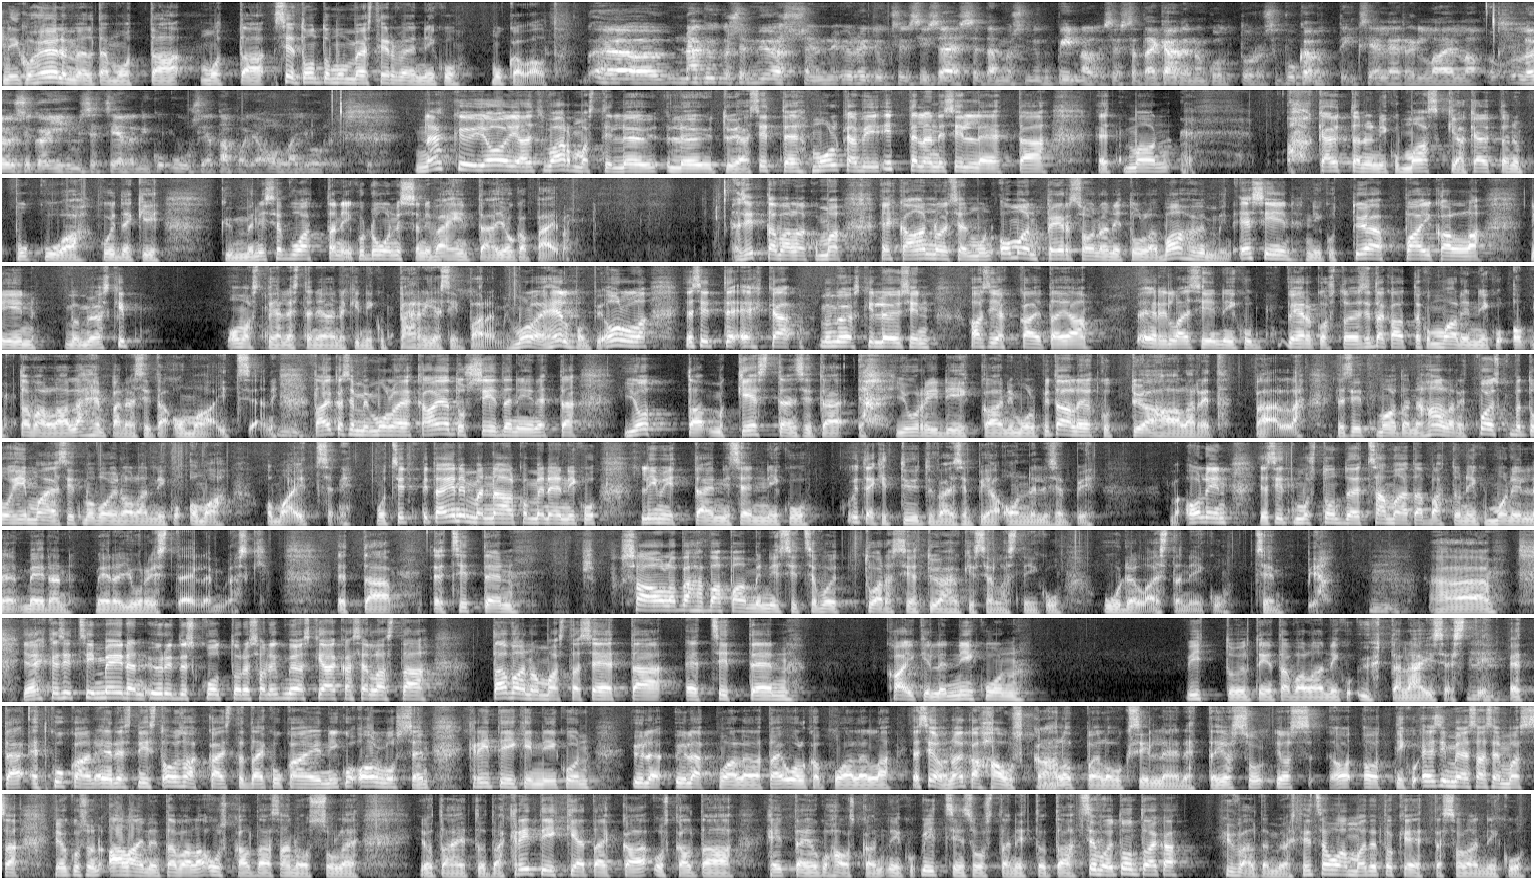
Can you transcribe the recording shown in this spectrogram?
niin kuin hölmöltä, mutta, mutta se tuntuu mun mielestä hirveän niin kuin mukavalta. Öö, näkyykö se myös sen yrityksen sisäisessä tämmöisessä niin kuin pinnallisessa tai käytännön kulttuurissa? Pukeuduttiinko siellä eri lailla? Löysikö ihmiset siellä niin kuin uusia tapoja olla juristi? Näkyy joo ja varmasti löy- löytyy. Ja sitten mulla kävi itselläni silleen, että, että mä oon käyttänyt niin kuin maskia, käyttänyt pukua kuitenkin kymmenisen vuotta niin kuin duunissa, niin vähintään joka päivä. Ja sitten tavallaan kun mä ehkä annoin sen mun oman persoonani tulla vahvemmin esiin niin kuin työpaikalla, niin mä myöskin omasta mielestäni ainakin niin kuin pärjäsin paremmin. Mulla oli helpompi olla ja sitten ehkä mä myöskin löysin asiakkaita ja erilaisia niin kuin verkostoja sitä kautta, kun mä olin niin kuin, tavallaan lähempänä sitä omaa itseäni. Mm. aikaisemmin mulla oli ehkä ajatus siitä niin, että jotta mä kestän sitä juridiikkaa, niin mulla pitää olla jotkut työhaalarit päällä. Ja sitten mä otan ne haalarit pois, kun mä tuun himaan ja sitten mä voin olla niin kuin oma, oma itseni. Mutta sitten mitä enemmän nämä alkoi menee niin kuin limittäin, niin sen niin kuin kuitenkin tyytyväisempi ja onnellisempi mä olin. Ja sitten musta tuntuu, että samaa tapahtui niin kuin monille meidän, meidän juristeille myöskin. Että, että sitten saa olla vähän vapaammin, niin sitten se voi tuoda siihen työhönkin sellaista niin kuin uudenlaista niin kuin tsemppiä. Hmm. Ää, ja ehkä sitten siinä meidän yrityskulttuurissa oli myöskin aika sellaista tavanomasta se, että, että sitten kaikille niin kuin vittuiltiin tavallaan niin kuin yhtäläisesti. Mm. Että, että kukaan edes niistä osakkaista tai kukaan ei niin kuin ollut sen kritiikin niin kuin ylä, yläpuolella tai ulkopuolella. Ja se on aika hauskaa mm. loppujen lopuksi silleen, että jos, sul, jos oot niin kuin esimiesasemassa, joku sun alainen tavalla uskaltaa sanoa sulle jotain tota, kritiikkiä tai uskaltaa heittää jonkun hauskan niin kuin vitsin susta, niin tota, se voi tuntua aika hyvältä myös. Sitten sä huomaat, että okei, että tässä ollaan niin kuin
